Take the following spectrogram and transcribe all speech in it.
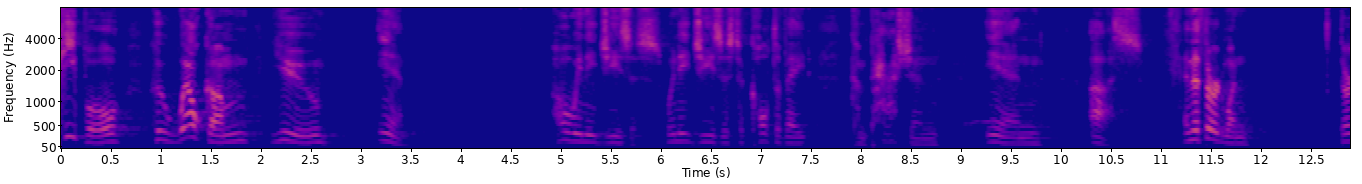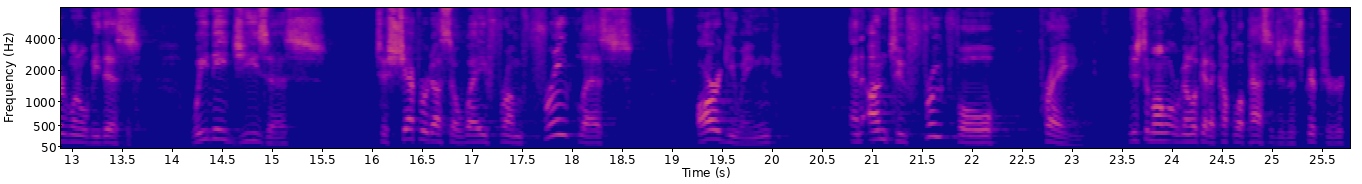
people who welcome you in. Oh, we need Jesus. We need Jesus to cultivate compassion in us. And the third one, third one will be this we need Jesus to shepherd us away from fruitless arguing and unto fruitful praying. In just a moment, we're going to look at a couple of passages of Scripture.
